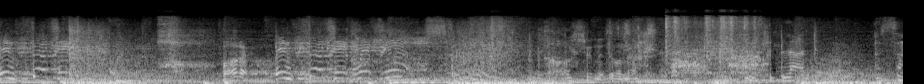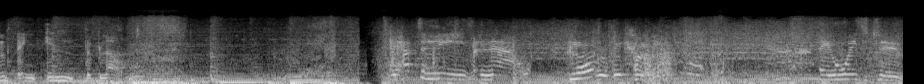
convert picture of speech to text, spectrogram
Infected! Father. Infected with nuts! Oh, I shouldn't have done that. The blood. There's something in the blood. You have to leave now. More will be coming. They always do.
